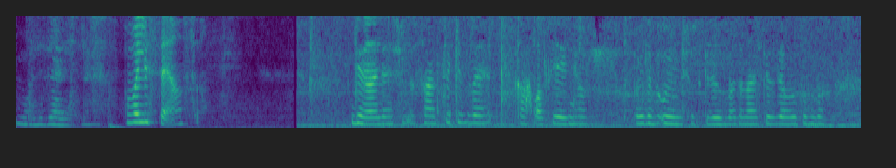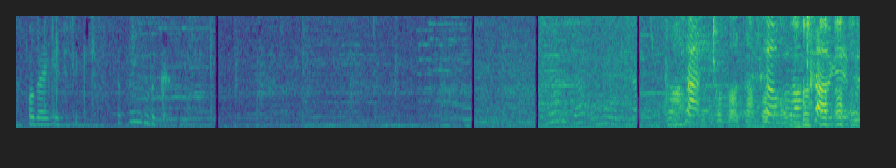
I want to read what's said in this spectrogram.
Valiz yerleştirdik. Valiz seansı. Günaydın şimdi saat 8 ve kahvaltıya iniyoruz. Öyle bir uyumuşuz gidiyoruz zaten herkes yorgundu. Odaya geçtik ve bayıldık. Şu babam kavga ediyor.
